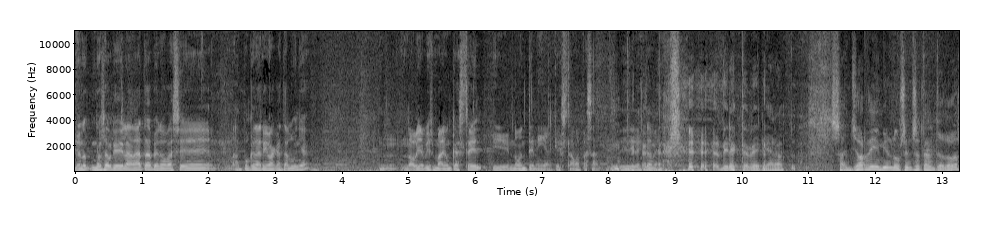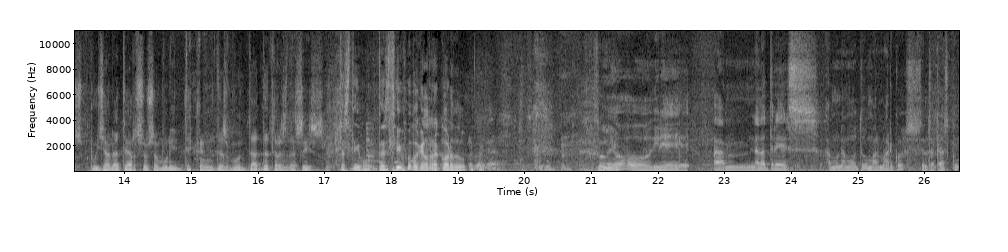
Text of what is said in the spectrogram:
Jo no, no sabria dir la data, però va ser a poc d'arribar a Catalunya. No havia vist mai un castell i no entenia què estava passant directament. Directament, ja, no? Sant Jordi 1972 pujant a terços amb un intent desmuntat de 3 de 6. T'estimo, t'estimo perquè el recordo. Jo diré um, anar de 3 amb una moto amb el Marcos, sense casco,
